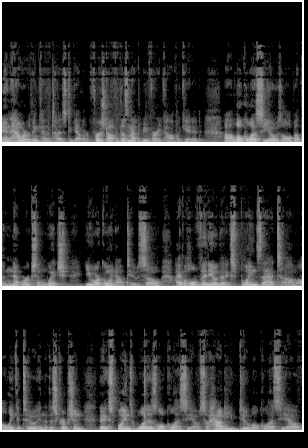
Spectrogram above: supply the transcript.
and how everything kind of ties together. First off, it doesn't have to be very complicated. Uh, local SEO is all about the networks in which you are going out to. So I have a whole video that explains that. Um, I'll link it to in the description that explains what is local SEO. So how do you do local SEO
